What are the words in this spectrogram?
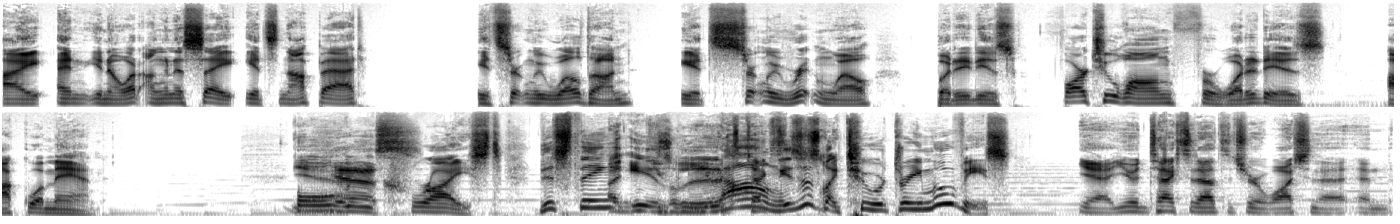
I and you know what I'm going to say, it's not bad. It's certainly well done. It's certainly written well, but it is far too long for what it is. Aquaman. Yeah. Holy Yes. Christ! This thing Uh, is you- you long. text- this like two or three movies. Yeah, you had texted out that you were watching that, and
